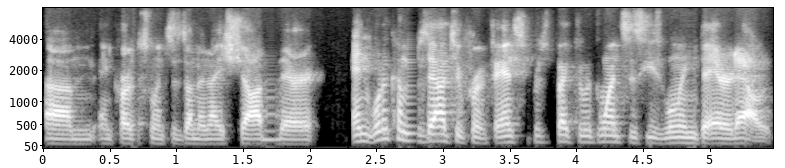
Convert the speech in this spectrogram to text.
Um, and Carson Wentz has done a nice job there. And what it comes down to from a fantasy perspective with Wentz is he's willing to air it out.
